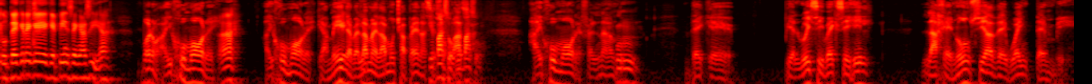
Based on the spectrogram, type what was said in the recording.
Fernando, usted cree que, que piensen así, ¿ah? bueno, hay rumores, Ah, hay rumores que a mí ¿Qué- de verdad qué- me da mucha pena. si ¿Qué eso pasó? ¿Qué pasa. pasó? Hay rumores, Fernando, Mm. de que Pierluisi va a exigir la renuncia de Wayne Temby.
